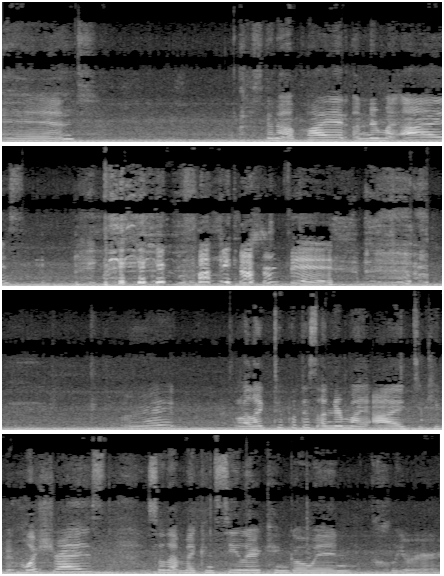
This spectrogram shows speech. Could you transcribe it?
And just gonna apply it under my eyes. Fucking armpit. I like to put this under my eye to keep it moisturized so that my concealer can go in clearer.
